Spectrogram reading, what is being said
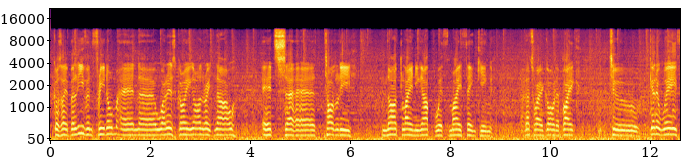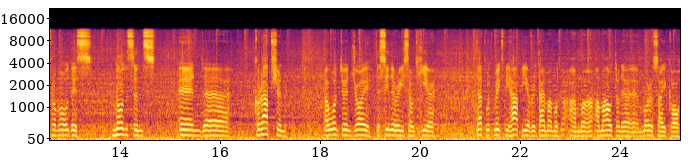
because I believe in freedom and uh, what is going on right now it's uh, totally not lining up with my thinking. That's why I go on a bike to get away from all this nonsense and uh, corruption. I want to enjoy the sceneries out here. That's what makes me happy every time I'm, I'm, uh, I'm out on a motorcycle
